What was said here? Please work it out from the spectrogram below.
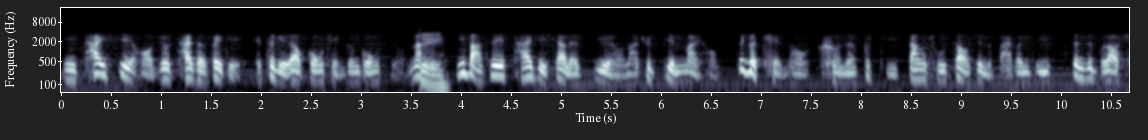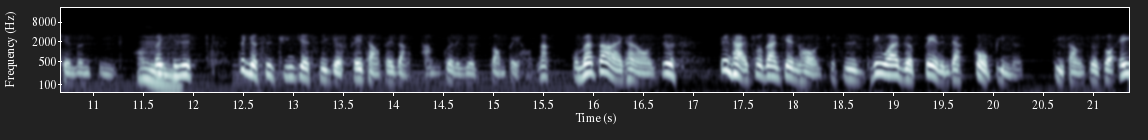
你拆卸哈，就拆成废铁，哎，这个也要工钱跟工时哦。那你把这些拆解下来的资源哦，拿去变卖哈，这个钱哦，可能不及当初造舰的百分之一，甚至不到千分之一。嗯。所以其实这个是军舰是一个非常非常昂贵的一个装备哈。那我们要这样来看哦，就是滨海作战舰哦，就是另外一个被人家诟病的地方，就是说，哎，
